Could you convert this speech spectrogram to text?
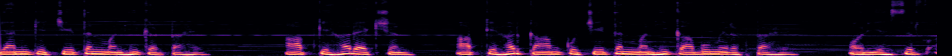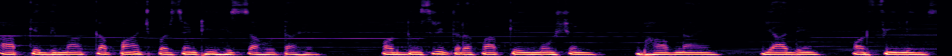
यानी कि चेतन मन ही करता है। आपके हर एक्शन आपके हर काम को चेतन मन ही काबू में रखता है। और यह सिर्फ़ आपके दिमाग का पाँच परसेंट ही हिस्सा होता है। और दूसरी तरफ़ आपके इमोशन भावनाएँ, यादें और फीलिंग्स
